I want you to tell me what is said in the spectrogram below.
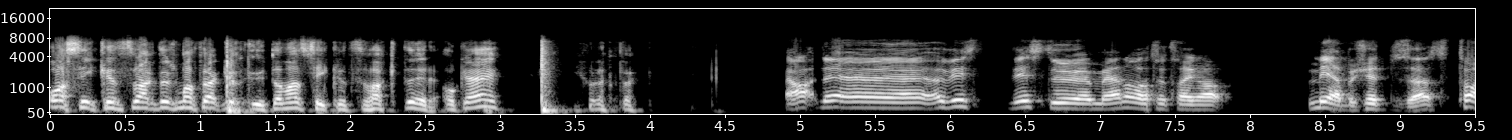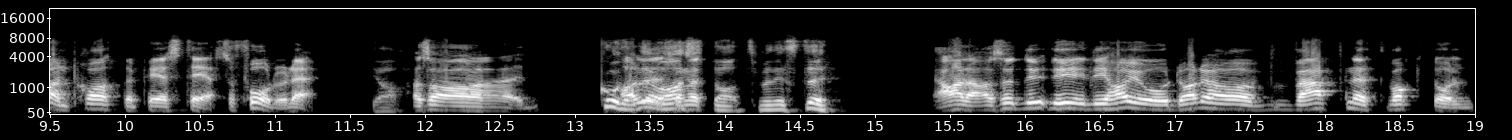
og sikkerhetsvakter som er utdanna sikkerhetsvakter! OK? ja, det, hvis, hvis du mener at du trenger mer beskyttelse, så ta en prat med PST, så får du det. Ja. Altså Kona di var sånne- statsminister. Ja da, altså de, de, de har jo Du hadde jo væpnet vakthold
